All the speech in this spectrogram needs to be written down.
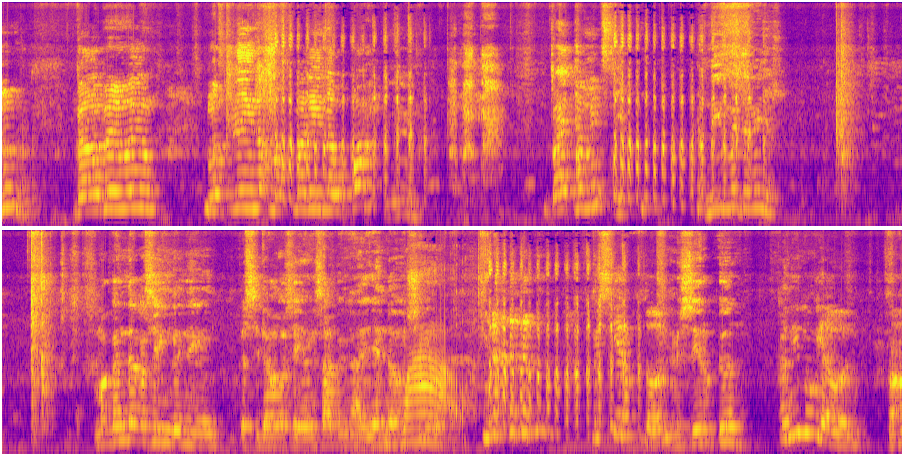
Grabe naman yung mas linaw, mas malinaw pa. Hmm. Vitamins yun. Hindi may dami yun. Maganda kasi yung ganyan, kasi daw kasi, ang sabi nga, yan daw ang syrup. May syrup doon. May syrup yun. Kanino yun? Ha?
